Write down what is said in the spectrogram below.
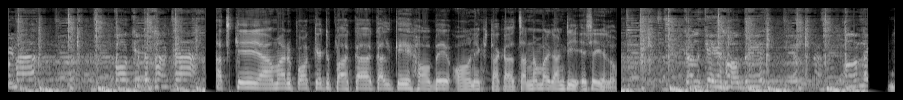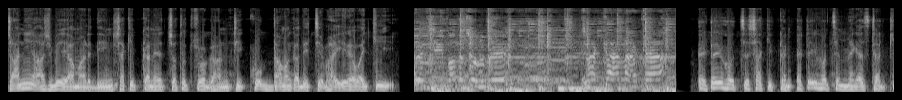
আমার পকেট ফাঁকা আজকে আমার পকেট ফাঁকা কালকে হবে অনেক টাকা। চার নম্বর গানটি এসে গেল। কালকে হবে জানি আসবে আমার দিন। সাকিব খানের চতুর্থ গানটি খুব দামাকা দিচ্ছে। ভাই রে ভাই কি? জীবন চলবে ঝাঁকা নাকা। এটাই হচ্ছে সাকিব খান এটাই হচ্ছে মেগাস্টার। কি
